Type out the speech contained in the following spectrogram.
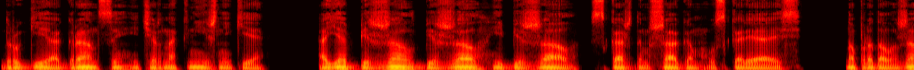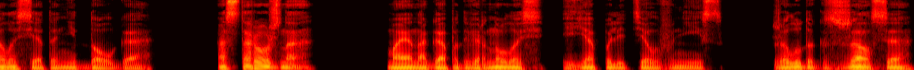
другие огранцы и чернокнижники. А я бежал, бежал и бежал, с каждым шагом ускоряясь. Но продолжалось это недолго. «Осторожно!» Моя нога подвернулась, и я полетел вниз. Желудок сжался,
